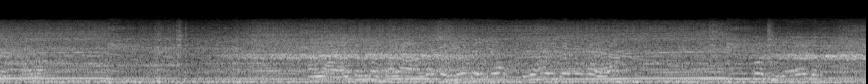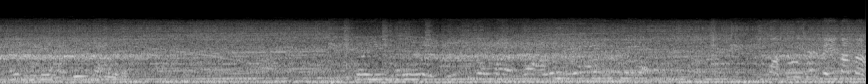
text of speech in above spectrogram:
được sống được là ở trong đó là rất nhiều nước bên đó thì nó không như thế này có chỉ để được thấy một cái học viên nào được coi như thấy những cái mà. Vào đấy thì nó không có bị tâm à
